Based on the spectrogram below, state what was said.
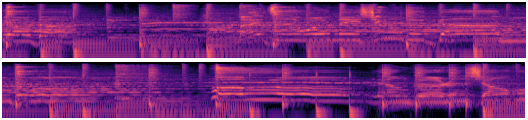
表达，来自我内心的感动。哦，两个人相互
